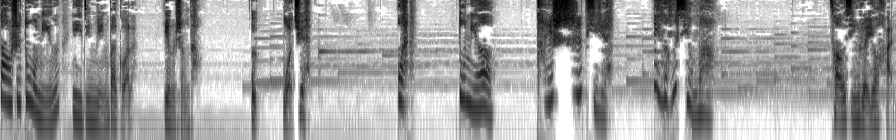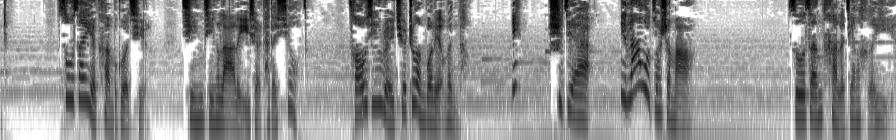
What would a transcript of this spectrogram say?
倒是杜明已经明白过来，应声道：“呃，我去。”喂，杜明，抬尸体，你能行吗？曹新蕊又喊着，苏三也看不过去了，轻轻拉了一下他的袖子。曹新蕊却转过脸问他：“咦，师姐？”你拉我做什么？苏三看了江河一眼，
